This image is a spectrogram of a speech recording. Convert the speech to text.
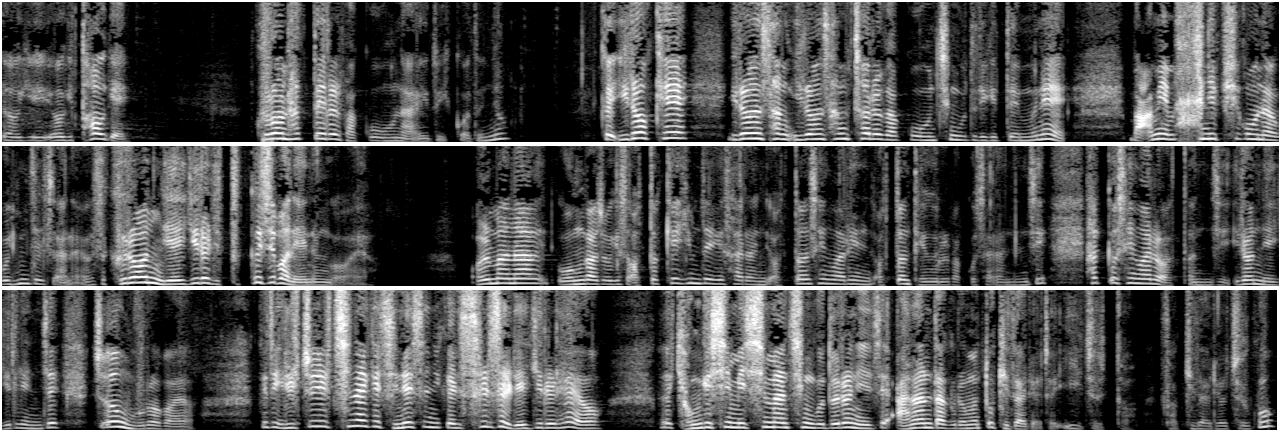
여기 여기 턱에 그런 학대를 받고 온 아이도 있거든요. 그러니까 이렇게 이런 상 이런 상처를 갖고 온 친구들이기 때문에 마음이 많이 피곤하고 힘들잖아요. 그래서 그런 얘기를 끄집어내는 거예요. 얼마나 원가족에서 어떻게 힘들게 살았는지, 어떤 생활을 어떤 대우를 받고 살았는지, 학교 생활을 어떤지, 이런 얘기를 이제 쭉 물어봐요. 그래서 일주일 친하게 지냈으니까 슬슬 얘기를 해요. 경계심이 심한 친구들은 이제 안 한다 그러면 또 기다려줘. 2주 더, 더 기다려주고.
